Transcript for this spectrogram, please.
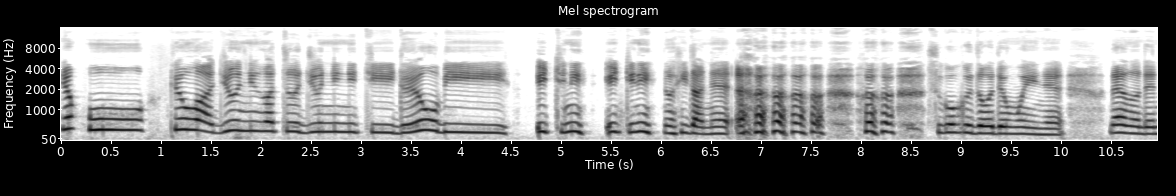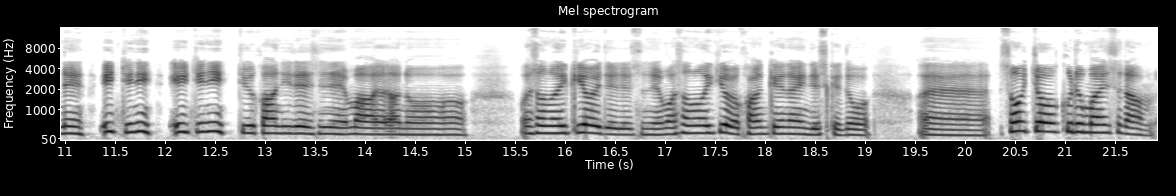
やっほー今日は12月12日土曜日、12、12の日だね。すごくどうでもいいね。なのでね、12、12っていう感じですね、まあ、あのー、その勢いでですね、まあその勢いは関係ないんですけど、えー、早朝車椅子ラン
